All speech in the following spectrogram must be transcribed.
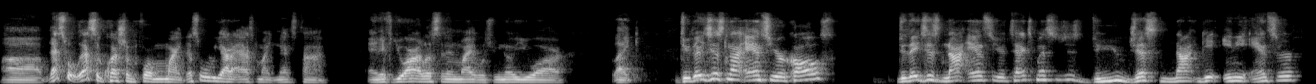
Uh, that's what that's a question for Mike. That's what we got to ask Mike next time. And if you are listening, Mike, which we know you are, like, do they just not answer your calls? Do they just not answer your text messages? Do you just not get any answer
